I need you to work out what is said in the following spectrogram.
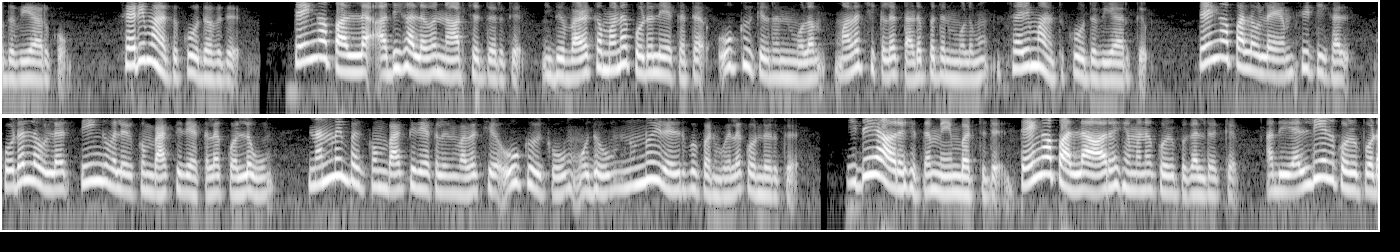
உதவியாக இருக்கும். செரிமானத்துக்கு உதவுது. தேங்காய் பாலில் அதிக அளவு நார்ச்சத்து இருக்குது இது வழக்கமான குடல் இயக்கத்தை ஊக்குவிக்கிறதன் மூலம் மலச்சிக்கலை தடுப்பதன் மூலமும் செரிமானத்துக்கு உதவியாக இருக்குது தேங்காய் பாலில் உள்ள எம்சிடிகள் குடலில் உள்ள தீங்கு விளைவிக்கும் பாக்டீரியாக்களை கொல்லவும் நன்மை பயக்கும் பாக்டீரியாக்களின் வளர்ச்சியை ஊக்குவிக்கவும் உதவும் நுண்ணுயிர் எதிர்ப்பு பண்புகளை கொண்டிருக்கு. இதய ஆரோக்கியத்தை மேம்படுத்துது. தேங்காய் பாலில் ஆரோக்கியமான கொழுப்புகள் இருக்குது அது எல்டிஎல் கொழுப்போட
